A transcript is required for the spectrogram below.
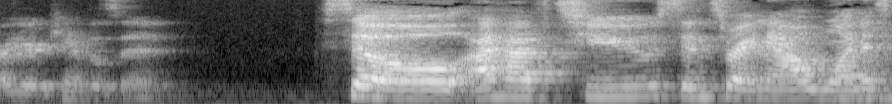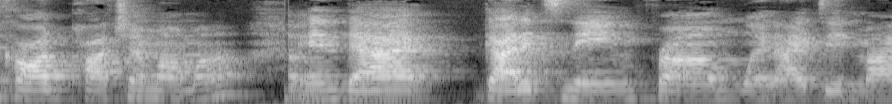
are your candles in? so I have two scents right now. One is called Pachamama and that got its name from when I did my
